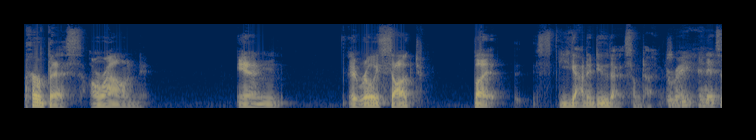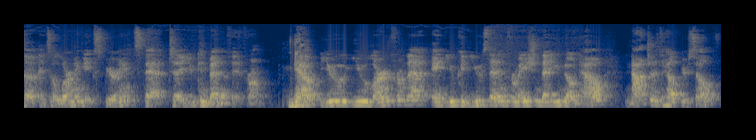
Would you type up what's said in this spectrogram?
purpose around. And it really sucked, but you got to do that sometimes. Right, and it's a it's a learning experience that uh, you can benefit from. Yeah, you, know, you you learn from that, and you can use that information that you know now, not just to help yourself,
